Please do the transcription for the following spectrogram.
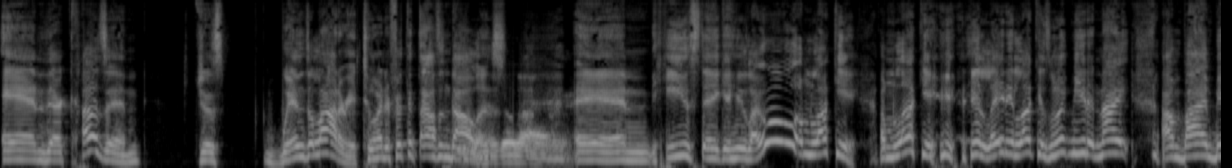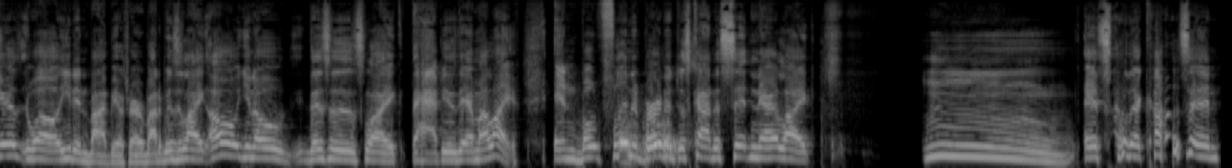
and their cousin just wins the lottery, two hundred fifty thousand dollars, and he's thinking he's like, "Oh, I'm lucky, I'm lucky." Lady Luck is with me tonight. I'm buying beers. Well, he didn't buy beers for everybody, but he's like, "Oh, you know, this is like the happiest day of my life." And both Flynn and Burton just kind of sitting there like. Hmm. And so their cousin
